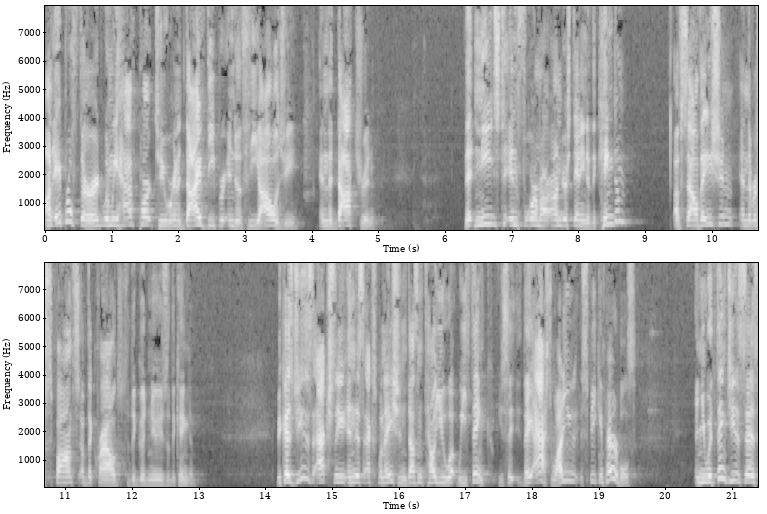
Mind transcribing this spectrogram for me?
On April 3rd, when we have part two, we're going to dive deeper into the theology and the doctrine that needs to inform our understanding of the kingdom, of salvation, and the response of the crowds to the good news of the kingdom. Because Jesus actually, in this explanation, doesn't tell you what we think. Say, they asked, Why do you speak in parables? And you would think Jesus says,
